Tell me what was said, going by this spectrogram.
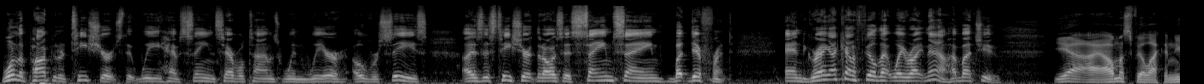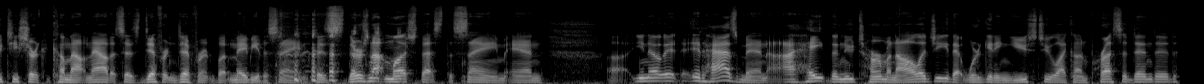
one of the popular T-shirts that we have seen several times when we're overseas uh, is this T-shirt that always says "same, same, but different." And Greg, I kind of feel that way right now. How about you? Yeah, I almost feel like a new T-shirt could come out now that says "different, different, but maybe the same" because there's not much that's the same. And uh, you know, it it has been. I hate the new terminology that we're getting used to, like unprecedented,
